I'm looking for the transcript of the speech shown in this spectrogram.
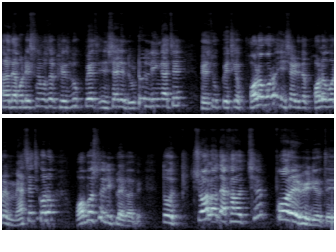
তাহলে দেখো ডিসক্রিপশন ফেসবুক পেজ ইনস্টাগ্রামে দুটো লিঙ্ক আছে। ফেসবুক পেজকে ফলো করো ইনস্টাগ্রামে ফলো করে মেসেজ করো, অবশ্যই রিপ্লাই পাবে। তো চলো দেখা হচ্ছে পরের ভিডিওতে।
